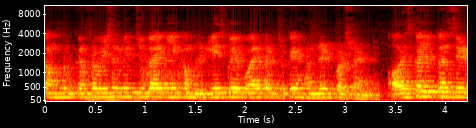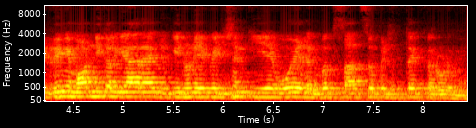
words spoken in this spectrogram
कंफर्मेशन मिल चुका है कि ये कंप्लीटली इसको एक्वायर कर चुके हैं हंड्रेड परसेंट और इसका जो कंसिडरिंग अमाउंट निकल के आ रहा है, जो कि इन्होंने एक्विजिशन की है, वो है लगभग सात सौ पचहत्तर करोड़ में।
